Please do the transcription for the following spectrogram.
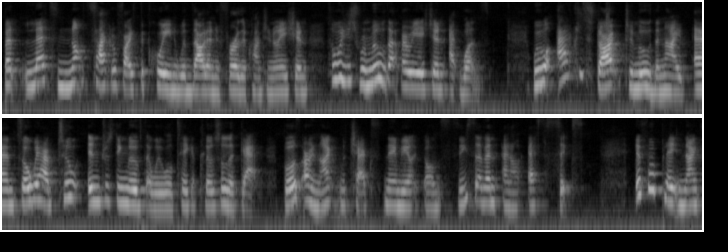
But let's not sacrifice the queen without any further continuation, so we just remove that variation at once. We will actually start to move the knight, and so we have two interesting moves that we will take a closer look at. Both are knight checks, namely on c7 and on f6. If we play knight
